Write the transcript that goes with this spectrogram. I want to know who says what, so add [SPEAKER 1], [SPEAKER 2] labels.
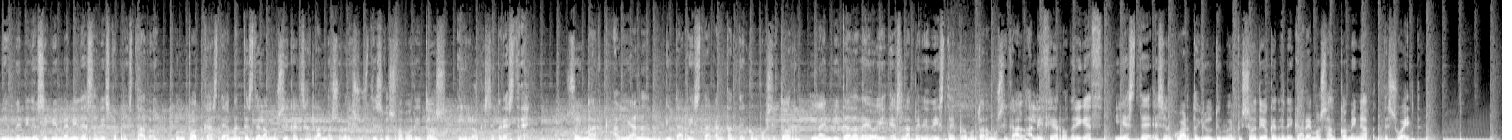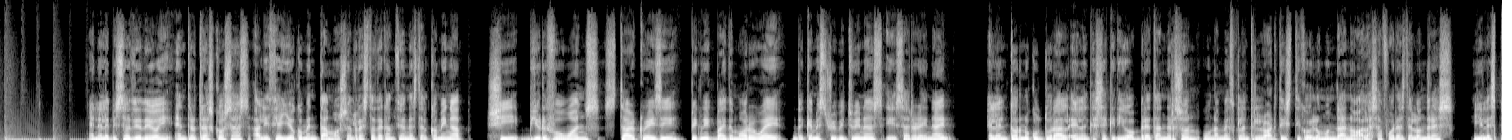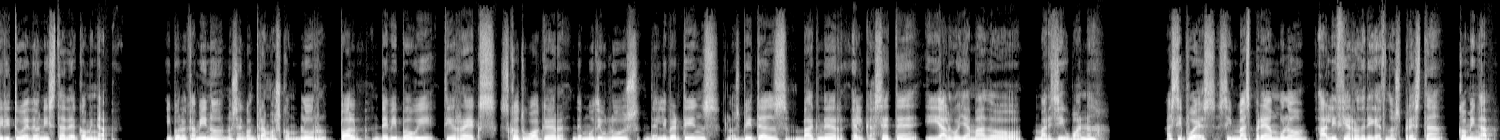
[SPEAKER 1] Bienvenidos y bienvenidas a Disco Prestado, un podcast de amantes de la música charlando sobre sus discos favoritos y lo que se preste. Soy Marc Aliana, guitarrista, cantante y compositor. La invitada de hoy es la periodista y promotora musical Alicia Rodríguez y este es el cuarto y último episodio que dedicaremos al Coming Up de Suede. En el episodio de hoy, entre otras cosas, Alicia y yo comentamos el resto de canciones del Coming Up, She, Beautiful Ones, Star Crazy, Picnic by the Motorway, The Chemistry Between Us y Saturday Night, el entorno cultural en el que se crió Brett Anderson, una mezcla entre lo artístico y lo mundano a las afueras de Londres, y el espíritu hedonista de Coming Up. Y por el camino nos encontramos con Blur, Pulp, David Bowie, T-Rex, Scott Walker, The Moody Blues, The Libertines, los Beatles, Wagner, El Casete y algo llamado Marijuana. Así pues, sin más preámbulo, Alicia Rodríguez nos presta Coming Up.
